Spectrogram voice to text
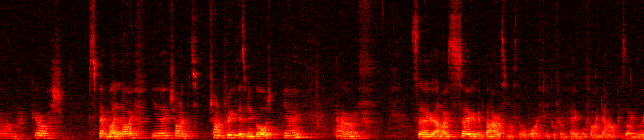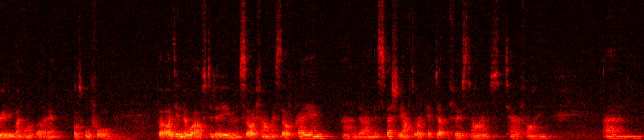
oh my gosh, I spent my life, you know, trying to trying to prove there's no God, you know. Um, so, and I was so embarrassed, and I thought, what if people from home will find out? Because I really went on about it. I was awful. But I didn't know what else to do, and so I found myself praying, and um, especially after I picked up the first time, it was terrifying. Um,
